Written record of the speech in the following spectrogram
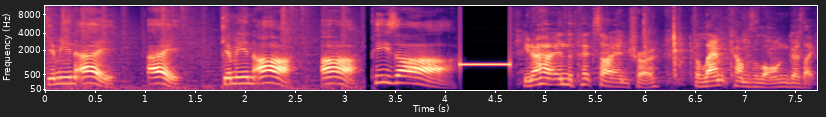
Give me an A, A. Give me an R, R. Pizza. You know how in the Pixar intro, the lamp comes along and goes like,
